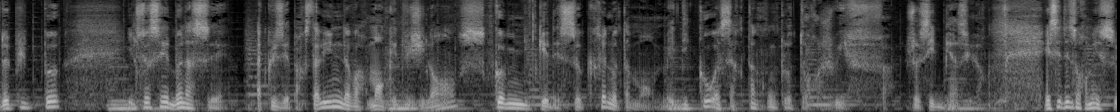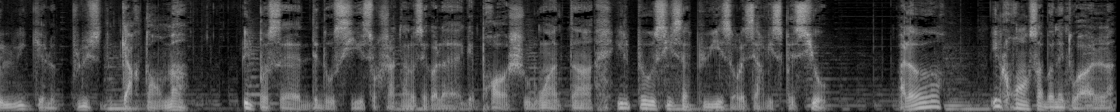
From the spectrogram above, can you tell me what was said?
Depuis peu, il se sait menacé accusé par Staline d'avoir manqué de vigilance, communiqué des secrets, notamment médicaux, à certains comploteurs juifs. Je cite bien sûr. Et c'est désormais celui qui a le plus de cartes en main. Il possède des dossiers sur chacun de ses collègues, proches ou lointains. Il peut aussi s'appuyer sur les services spéciaux. Alors, il croit en sa bonne étoile,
